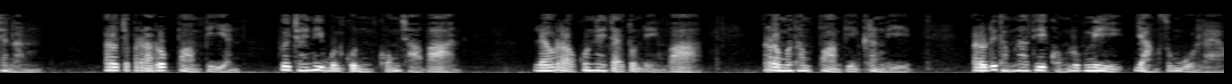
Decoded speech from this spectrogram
ฉะนั้นเราจะประรบความเพียรเพื่อใช้นิบุญคุณของชาวบ้าน แล้วเราก็แน่ใจตนเองว่า เรามาทำความเพียรครั้งนี้ เราได้ทำหน้าที่ของลูกหนี้อย่างสมบูรณ์แล้ว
